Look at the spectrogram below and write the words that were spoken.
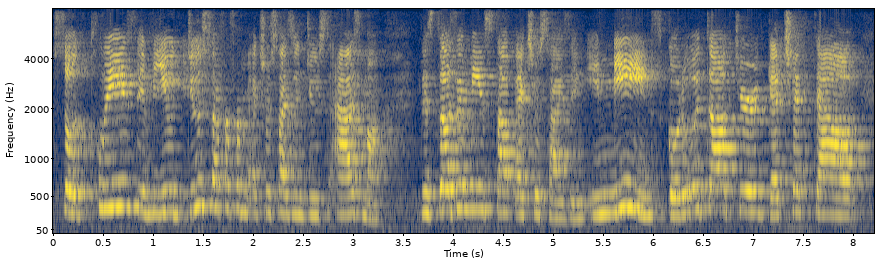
So please, if you do suffer from exercise-induced asthma, this doesn't mean stop exercising. It means go to a doctor, get checked out,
